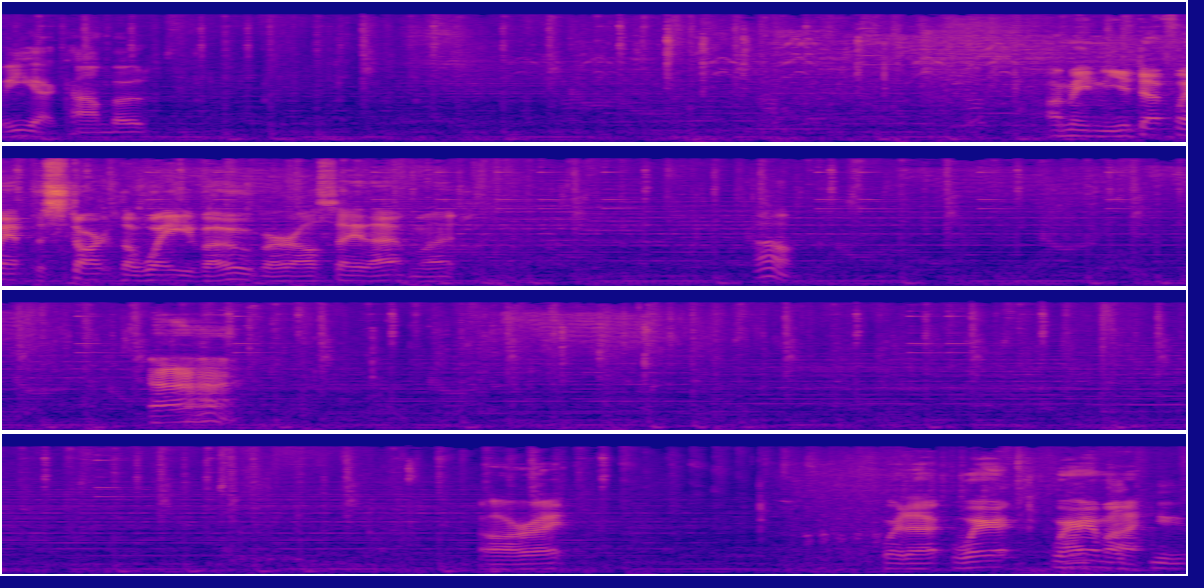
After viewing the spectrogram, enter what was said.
We got comboed. I mean, you definitely have to start the wave over, I'll say that much. Oh, uh-huh. Ugh. Alright. Where did I, where where am I? You,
